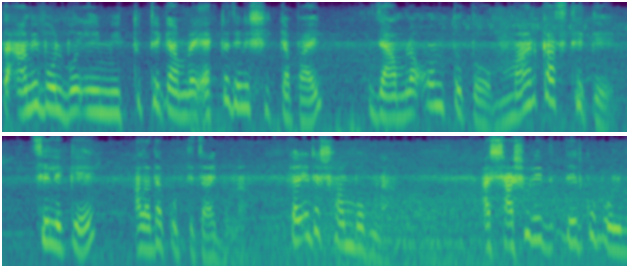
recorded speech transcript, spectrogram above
তা আমি বলব, এই মৃত্যুর থেকে আমরা একটা জিনিস শিক্ষা পাই, যে আমরা অন্তত মার কাছ থেকে ছেলেকে আলাদা করতে চাইব না। কারণ এটা সম্ভব না। আর শাশুড়িদেরকেও বলব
